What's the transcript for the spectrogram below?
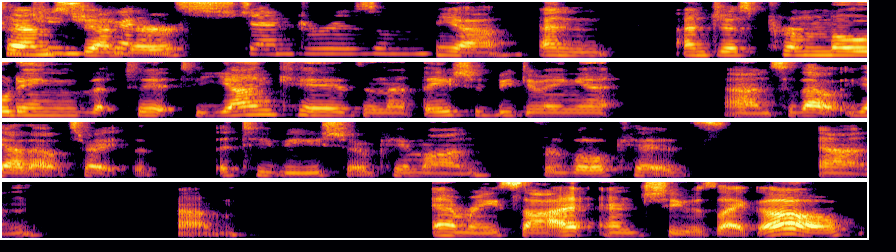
transgender transgenderism. Yeah, and and just promoting that to, to young kids and that they should be doing it. And so that yeah, that's right. The, the TV show came on for little kids and um Emery saw it and she was like, "Oh,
